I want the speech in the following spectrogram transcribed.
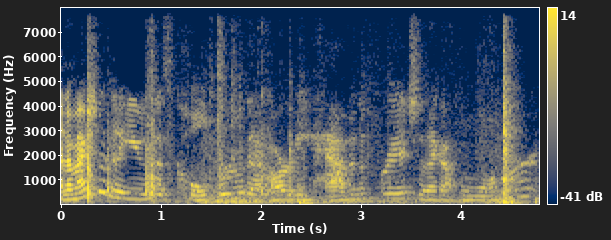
And I'm actually gonna use this cold brew that I already have in the fridge that I got from Walmart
